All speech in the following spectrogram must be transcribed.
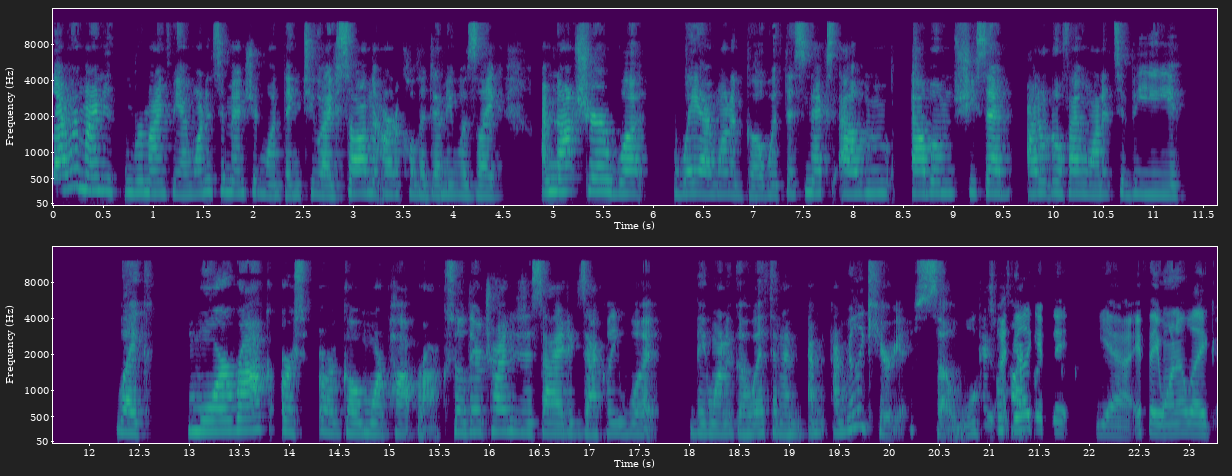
that reminded reminds me. I wanted to mention one thing too. I saw in the article that Demi was like, "I'm not sure what way I want to go with this next album." Album, she said, "I don't know if I want it to be like more rock or or go more pop rock." So they're trying to decide exactly what they want to go with, and I'm I'm I'm really curious. So we'll. I feel like if they, yeah, if they want to like,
